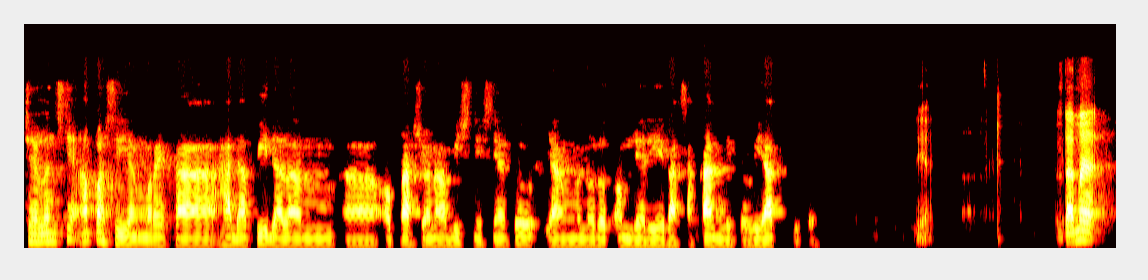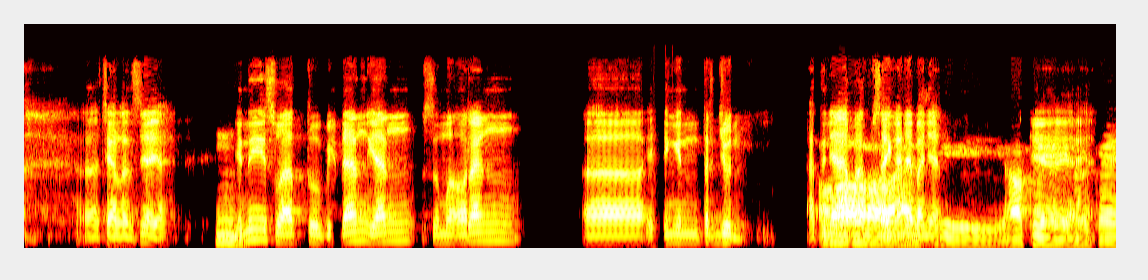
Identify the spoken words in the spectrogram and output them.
challenge-nya apa sih yang mereka hadapi dalam uh, operasional bisnisnya tuh yang menurut Om Jerry rasakan gitu, lihat gitu? Ya. Pertama uh, challenge-nya ya. Hmm. Ini suatu bidang yang semua orang uh, ingin terjun. Artinya oh, apa? Saingannya banyak. Oke, ya, ya, ya. oke.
